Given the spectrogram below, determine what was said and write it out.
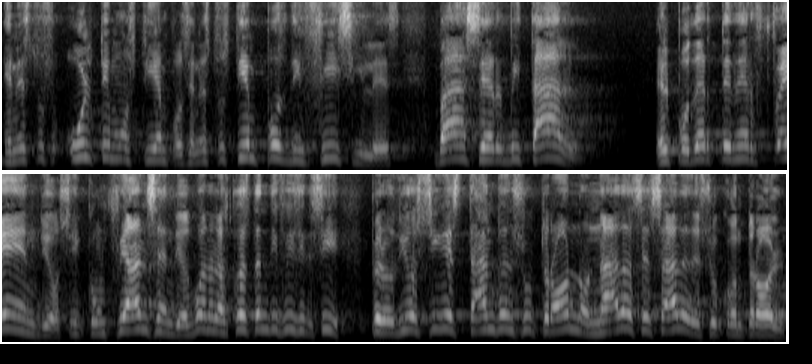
en estos últimos tiempos, en estos tiempos difíciles, va a ser vital. El poder tener fe en Dios y confianza en Dios. Bueno, las cosas están difíciles, sí, pero Dios sigue estando en su trono, nada se sale de su control.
